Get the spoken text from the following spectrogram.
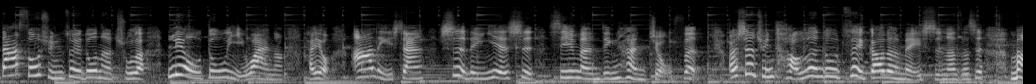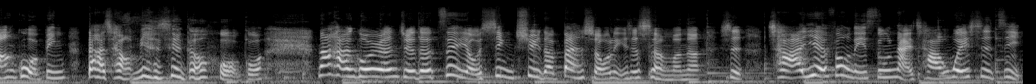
大家搜寻最多呢，除了六都以外呢，还有阿里山、士林夜市、西门町和九份。而社群讨论度最高的美食呢，则是芒果冰。大肠面线跟火锅，那韩国人觉得最有兴趣的伴手礼是什么呢？是茶叶、凤梨酥、奶茶、威士忌，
